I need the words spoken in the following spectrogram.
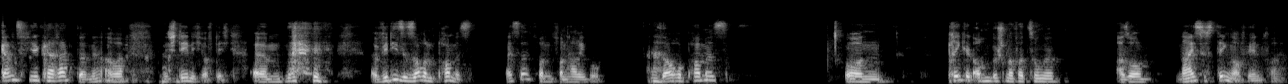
Ganz viel Charakter, ne? Aber ich stehe nicht auf dich. Ähm, wie diese sauren Pommes, weißt du, von, von Haribo. Saure Pommes und prickelt auch ein bisschen auf der Zunge. Also, nices Ding auf jeden Fall.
